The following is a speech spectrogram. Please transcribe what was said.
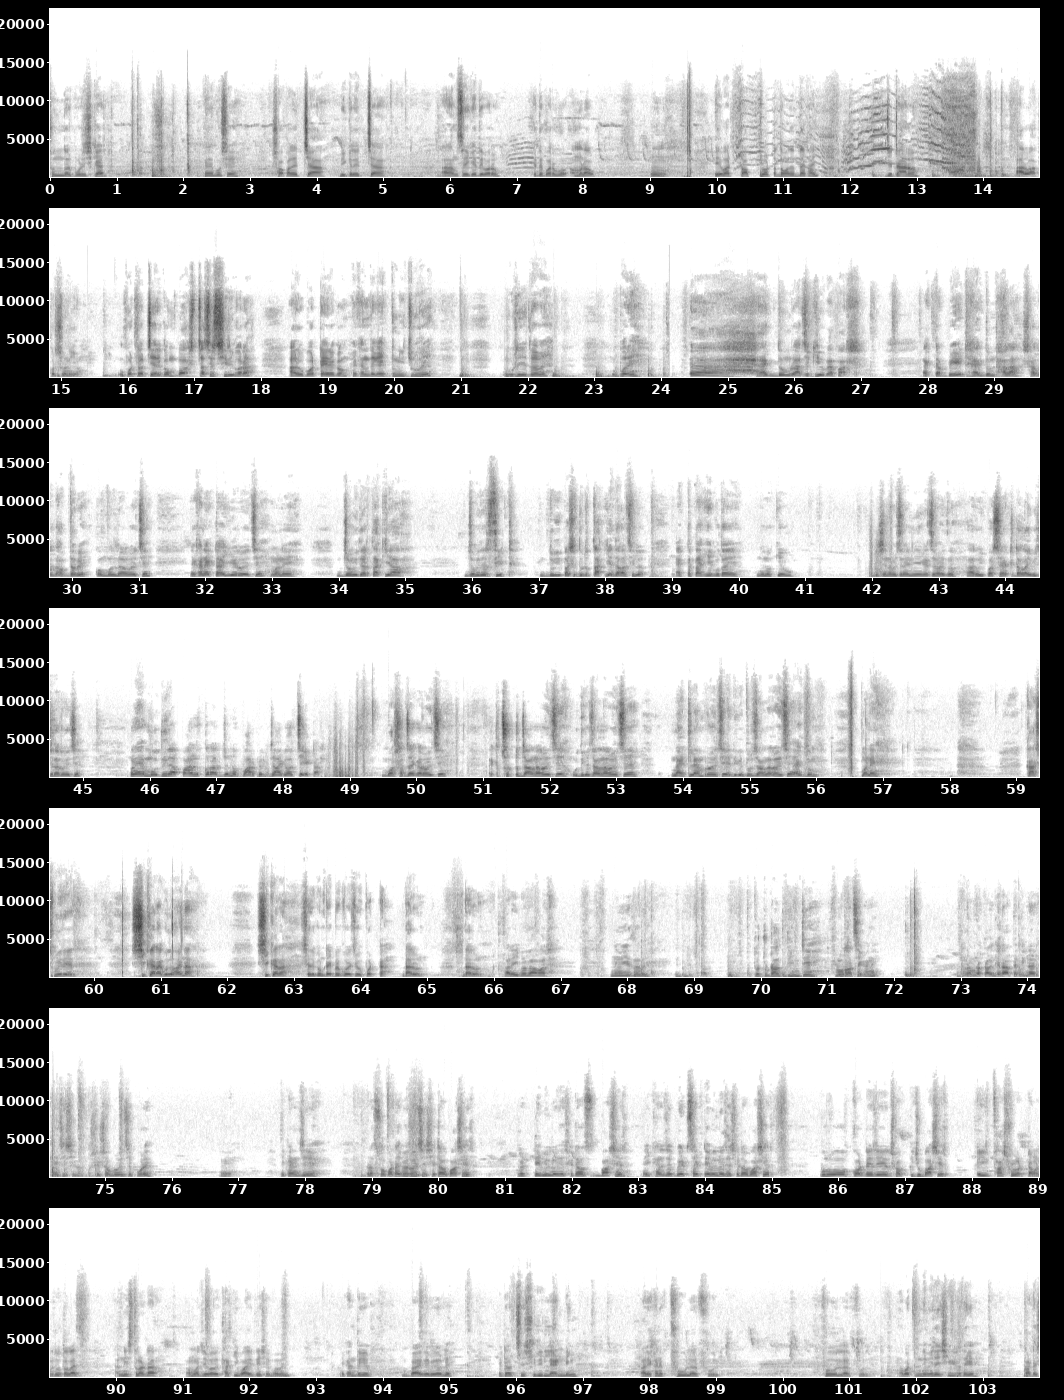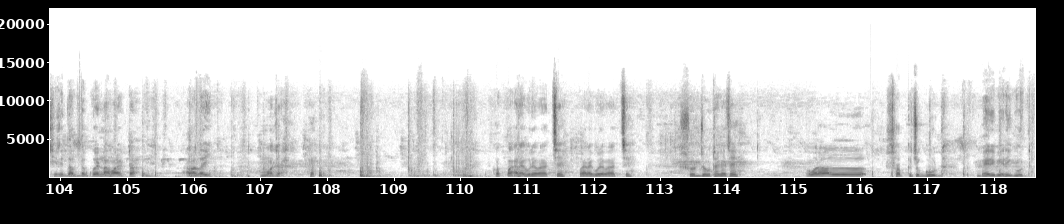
সুন্দর পরিষ্কার। এখানে বসে সকালের চা, বিকেলের চা আরামসে খেতে পারো, খেতে পারব আমরাও। হুম, এবার টপ ফ্লোরটা তোমাদের দেখাই, যেটা আরও আরও আকর্ষণীয়। উপরটা হচ্ছে এরকম বাঁশ চাষের সিঁড়ি করা, আর উপরটা এরকম, এখান থেকে একটু নিচু হয়ে উঠে যেতে হবে, উপরে একদম রাজকীয় ব্যাপার। একটা বেড, একদম ঢালা, সাদা ধবধবে, কম্বল দেওয়া রয়েছে। এখানে একটা ইয়ে রয়েছে মানে জমিদার তাকিয়া, জমিদার সিট। দুই পাশে দুটো তাকিয়া দেওয়া ছিল। একটা তাকিয়ে কোথায় যেন কেউ বিছানা বিছানায় নিয়ে গেছে হয়তো। আর ওই পাশে একটা ঢালাই বিছানা রয়েছে। মানে মদিরা পান করার জন্য পারফেক্ট জায়গা হচ্ছে এটা। বসার জায়গা রয়েছে। একটা ছোট্ট জানলা রয়েছে। ওদিকে জানলা রয়েছে। নাইট ল্যাম্প রয়েছে, এদিকে দু জানলা রয়েছে, একদম মানে কাশ্মীরের শিকারাগুলো হয় না? শিকারা, সেরকম টাইপের করেছে উপরটা। দারুণ দারুণ। আর এইভাবে আবার নেমে যেতে হবে। তো টোটাল তিনটে ফ্লোর আছে এখানে। আমরা কালকে রাতে ডিনার খেয়েছি সেসব রয়েছে পরে। এখানে যে একটা সোফা টাইপের রয়েছে, সেটাও বাঁশের টেবিল রয়েছে, সেটাও বাঁশের। এখানে যে বেড সাইড টেবিল রয়েছে, সেটাও বাঁশের। পুরো কটেজের সব কিছু বাঁশের, এই ফার্স্ট ফ্লোরটা মানে দোতলায়। আর নিচতলাটা, আমরা যেভাবে থাকি বাড়িতে, সেভাবেই। এখান থেকে বাইরে বেরোলে, এটা হচ্ছে সিঁড়ির ল্যান্ডিং আর এখানে ফুল আর ফুল। ফুল আর ফুল। আবার একটু নেমে যাই সিঁড়িটা থেকে। কাঠের সিঁড়ি দাব দাব করে নামার একটা আলাদাই মজা। পায়রা ঘুরে বেড়াচ্ছে পায়রা ঘুরে বেড়াচ্ছে। সূর্য উঠে গেছে। ওভারঅল সব কিছু গুড ভেরি ভেরি গুড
